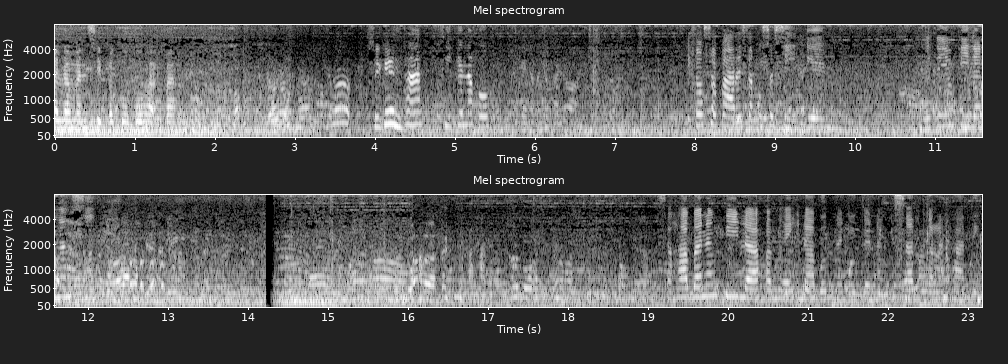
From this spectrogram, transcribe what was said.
kalamansi pagkukuha pa. Chicken. Ha? Sikin ako. Ikaw sa Paris, ako sa Sikin. Ito yung pila ng Sikin. Haba ng pila, kami ay inabot na dito ng isa't kalahating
